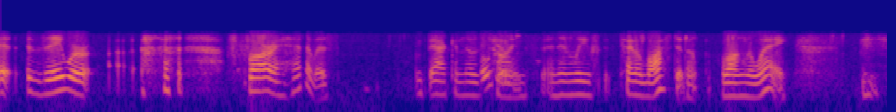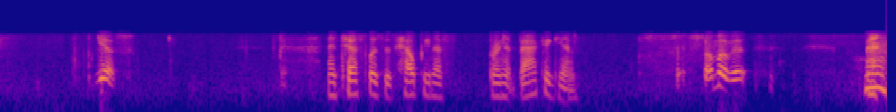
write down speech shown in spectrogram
mm-hmm. they were far ahead of us back in those oh, times, and then we've kind of lost it along the way. Yes. And Tesla's is helping us bring it back again. Some of it.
